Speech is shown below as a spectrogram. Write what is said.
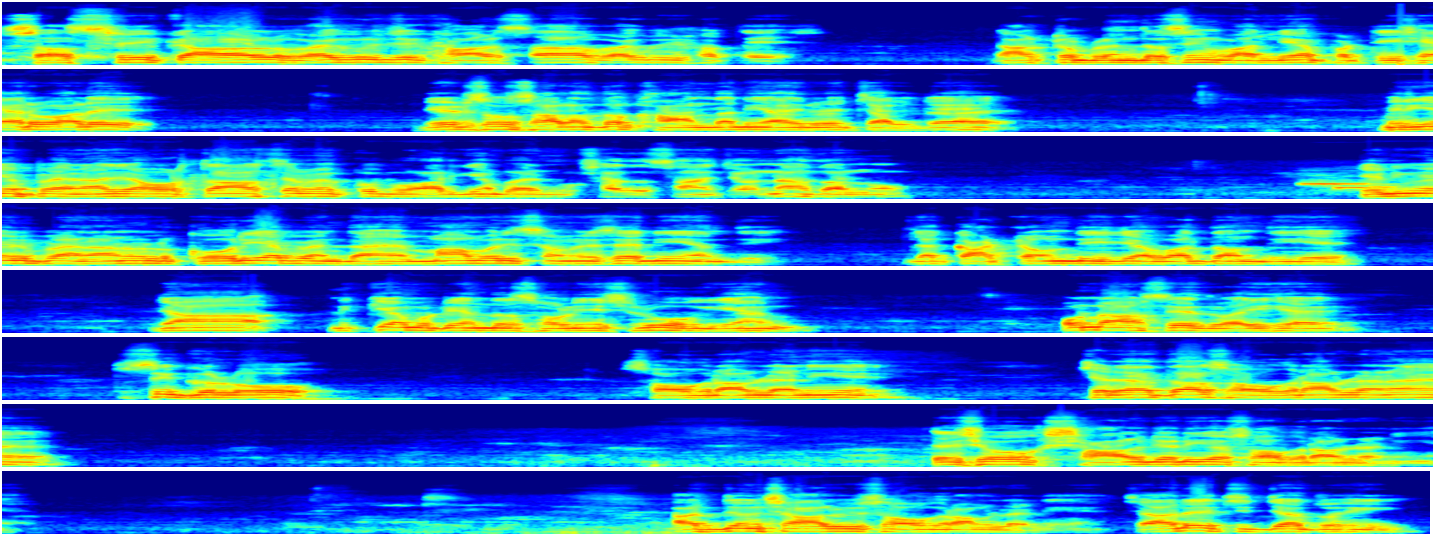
ਸਤਿ ਸ੍ਰੀ ਅਕਾਲ, Waheguru ji Khalsa, Waheguru ji Fateh. Doctor Barinder Singh Walia, Patti ਸ਼ਹਿਰ ਵਾਲੇ। 150 ਸਾਲਾਂ ਤੋਂ ਖਾਨਦਾਨੀ ਆਯੁਰਵੇਦ ਚੱਲ ਰਿਹਾ ਹੈ। ਮੇਰੀਆਂ ਭੈਣਾਂ ਜਾਂ ਔਰਤਾਂ ਵਾਸਤੇ ਮੈਂ ਕੋਈ ਬਿਮਾਰੀਆਂ ਬਾਰੇ ਨੁਕਸਾ ਦੱਸਣਾ ਚਾਹੁੰਦਾ ਤੁਹਾਨੂੰ। ਜਿਹੜੀਆਂ ਮੇਰੇ ਭੈਣਾਂ ਨੂੰ ਲਕੋਰੀਆ ਪੈਂਦਾ ਹੈ ਮਾਹਵਾਰੀ ਸਮੇਂ ਸਿਰ ਨਹੀਂ ਆਉਂਦੀ, ਜਾਂ ਘੱਟ ਆਉਂਦੀ ਜਾਂ ਵੱਧ ਆਉਂਦੀ ਹੈ, ਜਾਂ ਨਿੱਕੀਆਂ ਮੋਟੀਆਂ ਅੰਦਰ ਸ਼ੁਰੂ ਹੋ ਗਈਆਂ ਹਨ। ਉਹਨਾਂ ਵਾਸਤੇ ਦਵਾਈ ਹੈ। ਤੁਸੀਂ ਗਲੋ 100 ਗ੍ਰਾਮ ਲੈਣੀ ਹੈ। ਚਰੇਦਾ 100 ਗ੍ਰਾਮ ਲੈਣਾ ਹੈ। ਤੇ ਸ਼ੋਕ ਛਾਲ ਜਿਹੜੀ ਉਹ 100 ਗ੍ਰਾਮ ਲੈਣੀ ਹੈ। ਅਰਜਨ ਛਾਲ ਵੀ 100 ਗ੍ਰਾਮ ਲੈਣੀ ਹੈ। ਚਾਰੇ ਚੀਜ਼ਾਂ ਤੁਸੀਂ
